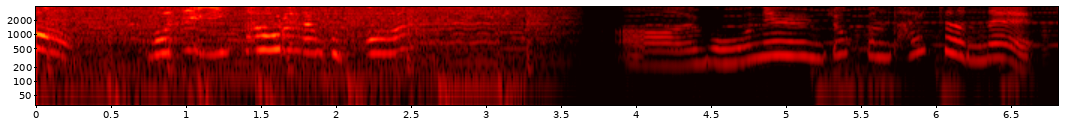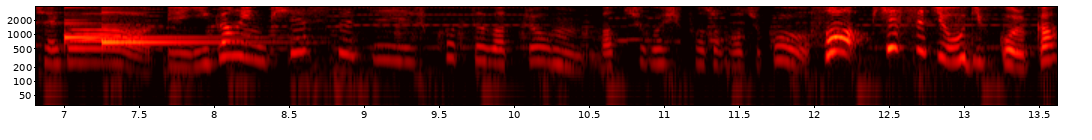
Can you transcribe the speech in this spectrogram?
어, 뭐지 이 차오르는 국뽕은? 좀 타이트한데 제가 이강인 PSG 스커트가 좀 맞추고 싶어져가지고 어! PSG 옷 입고 올까?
